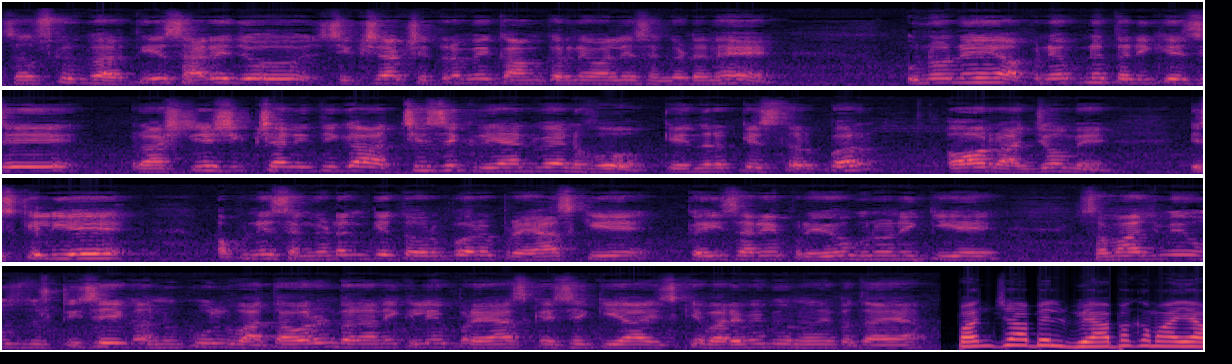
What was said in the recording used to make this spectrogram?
संस्कृत भारतीय सारे जो शिक्षा क्षेत्र में काम करने वाले संगठन हैं उन्होंने अपने अपने तरीके से राष्ट्रीय शिक्षा नीति का अच्छे से क्रियान्वयन हो केंद्र के स्तर पर और राज्यों में इसके लिए अपने संगठन के तौर पर प्रयास किए कई सारे प्रयोग उन्होंने किए समाज में उस दृष्टि से एक अनुकूल वातावरण बनाने के लिए प्रयास कैसे किया इसके बारे में भी उन्होंने बताया പഞ്ചാബിൽ വ്യാപകമായ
